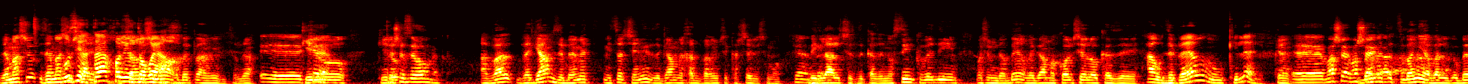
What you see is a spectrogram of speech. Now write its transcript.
זה משהו, זה משהו עוזי, אתה יכול להיות שאפשר לשמוע אורח. הרבה פעמים, אתה יודע. אה, כן, כאילו, כאילו, יש לזה עומק. אבל, וגם זה באמת, מצד שני, זה גם אחד הדברים שקשה לשמוע. כן, בגלל שזה כזה נושאים כבדים, מה שהוא מדבר, וגם הקול שלו כזה, אה, הוא זה- דיבר? הוא קילל. כן. אה, מה ש... מה ש... באמת עצבני, אבל ב-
